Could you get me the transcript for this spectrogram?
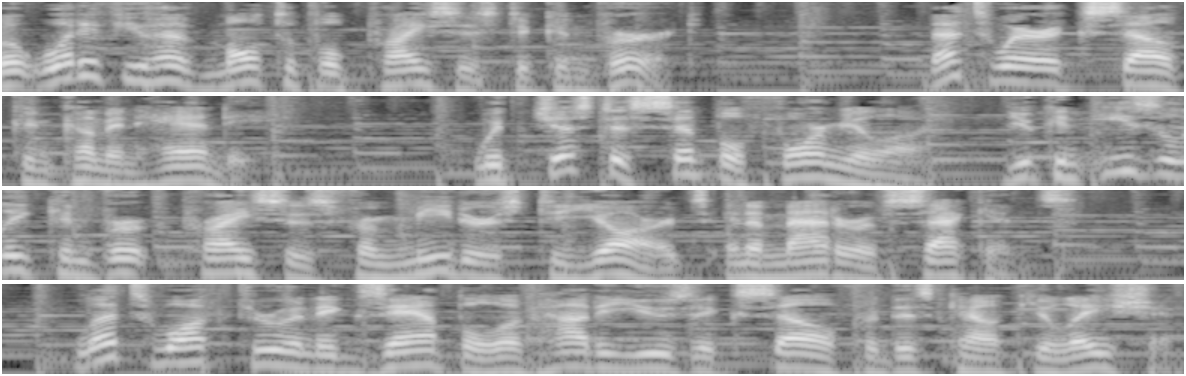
But what if you have multiple prices to convert? That's where Excel can come in handy. With just a simple formula, you can easily convert prices from meters to yards in a matter of seconds. Let's walk through an example of how to use Excel for this calculation.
